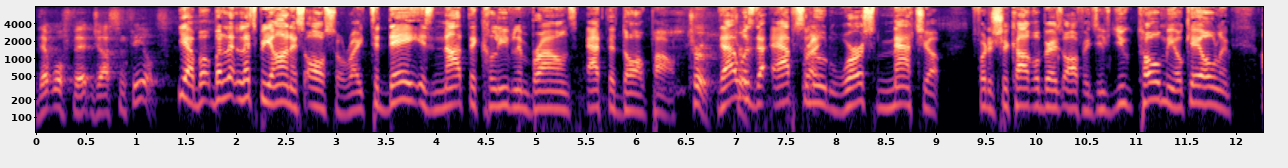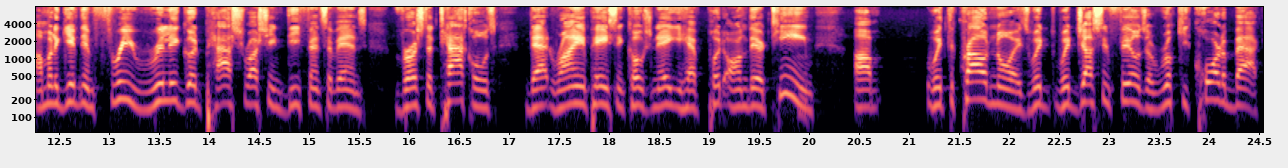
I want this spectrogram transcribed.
that will fit Justin Fields. Yeah, but but let, us be honest also, right? Today is not the Cleveland Browns at the dog pound. True. That true. was the absolute right. worst matchup for the Chicago Bears offense. If you told me, okay, Olin, I'm going to give them three really good pass rushing defensive ends versus the tackles that Ryan Pace and Coach Nagy have put on their team, um, with the crowd noise, with with Justin Fields, a rookie quarterback,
